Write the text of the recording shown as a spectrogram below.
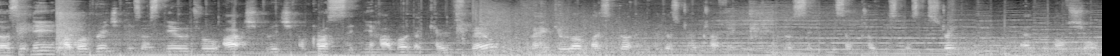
The Sydney Harbour Bridge is a steel-through arch bridge across Sydney Harbour that carries rail, vehicular, bicycle and pedestrian traffic between the Sydney Central Business District and the North Shore.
